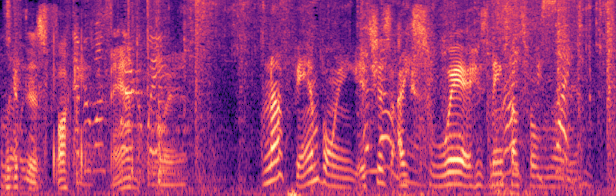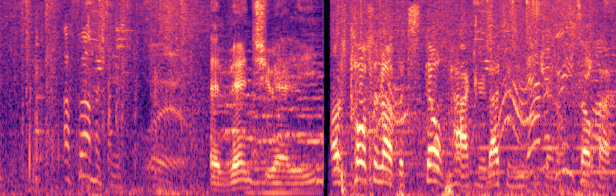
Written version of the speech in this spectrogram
Look at this fucking fanboy. I'm not fanboying. It's just I swear his name sounds so Right familiar. You. Affirmative. Eventually. I was close enough. It's Stealth Hacker. That's a YouTube channel. Stealth Hacker.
